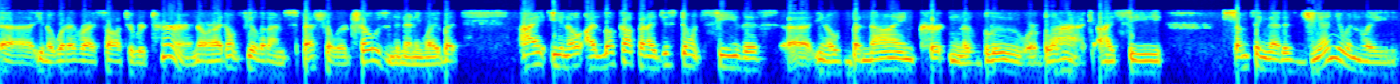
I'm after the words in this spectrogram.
uh, you know whatever I saw to return, or I don't feel that I'm special or chosen in any way. But I, you know, I look up and I just don't see this, uh, you know, benign curtain of blue or black. I see something that is genuinely,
